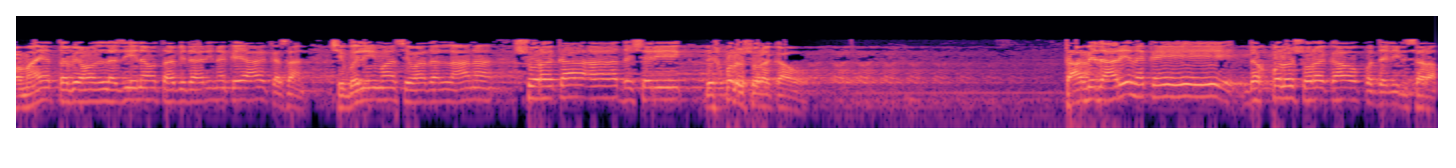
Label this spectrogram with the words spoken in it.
و ما يتبع الذين او تابعدارین کیا کسان چې بلی ما سوا د الله نه شرکا د شریک د خپل شرکاو تابعداري نه کوي د خپل شرکاو په دلیل سره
